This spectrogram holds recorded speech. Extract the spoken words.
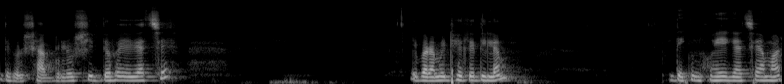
দেখুন, শাকগুলো সিদ্ধ হয়ে গেছে। এবার আমি ঢেকে দিলাম। দেখুন, হয়ে গেছে আমার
